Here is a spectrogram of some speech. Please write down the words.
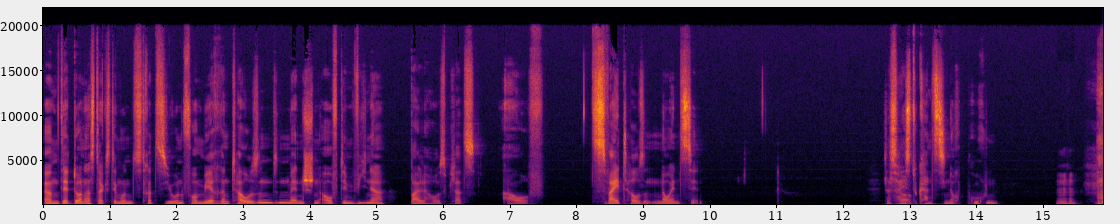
ähm, der Donnerstagsdemonstration vor mehreren tausenden Menschen auf dem Wiener Ballhausplatz auf. 2019. Das heißt, Ja. du kannst sie noch buchen. Mhm.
